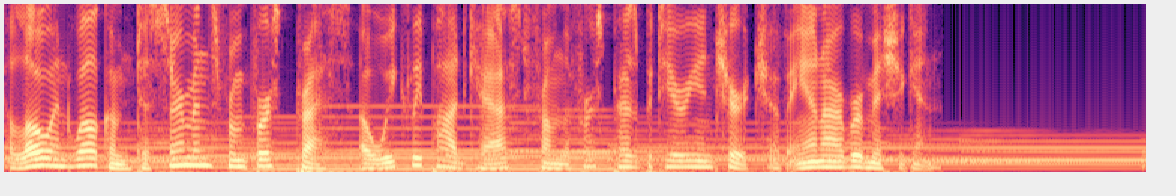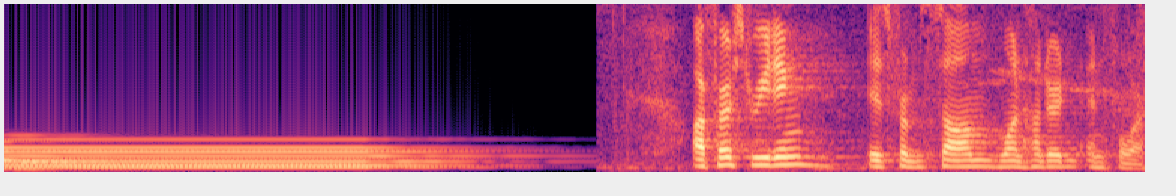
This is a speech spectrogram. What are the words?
Hello and welcome to Sermons from First Pres, a weekly podcast from the First Presbyterian Church of Ann Arbor, Michigan. Our first reading is from Psalm 104.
